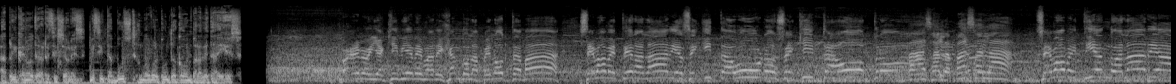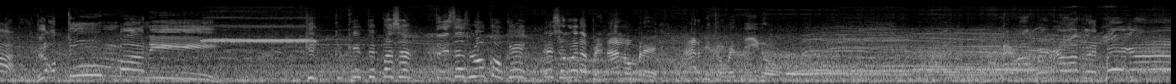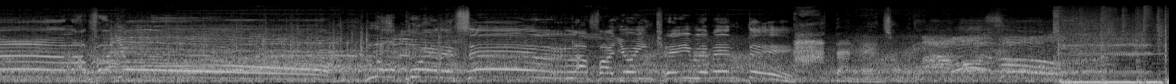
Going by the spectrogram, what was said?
Aplican otras restricciones. Visita boostmobile.com para detalles. Bueno, y aquí viene manejando la pelota, va, se va a meter al área, se quita uno, se quita otro. Pásala, pásala. Se va metiendo al área, lo tumban y... ¿Qué, qué, qué te pasa? ¿Estás loco o qué? Eso no era penal, hombre. Árbitro vendido. Le va a pegar, le pega, la falló. No puede ser, la falló increíblemente. Ah, tan menso, hombre.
